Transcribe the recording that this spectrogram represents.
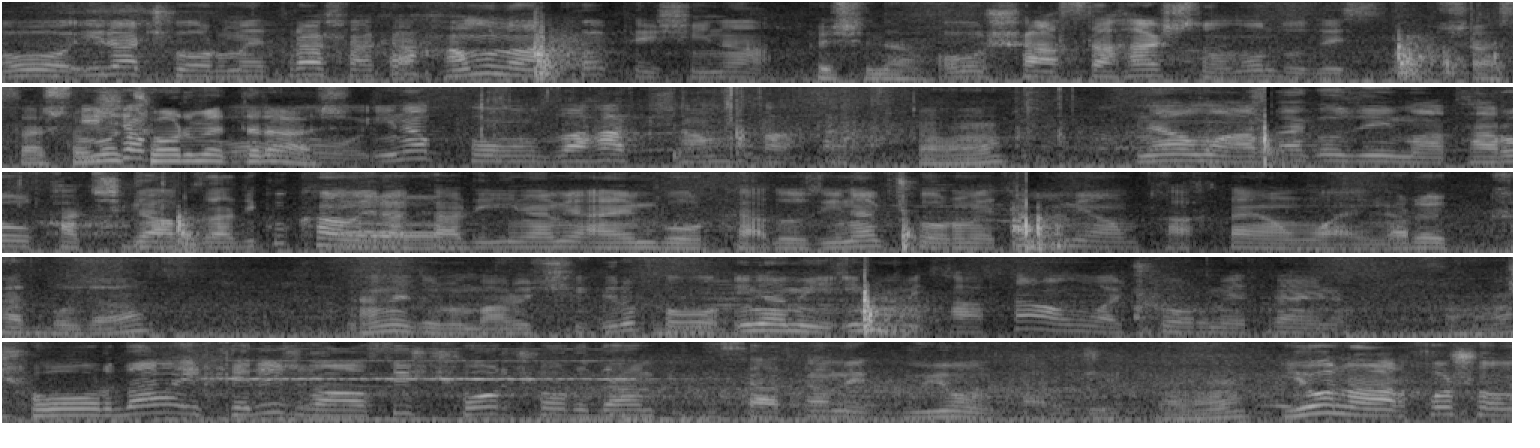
о ира чор метраш ака ҳамун нархҳои пешина. Пешина. О 68 сомон додестӣ 68 томон 4 метраш. ина 15 кишам хата аҳа. Ина мардагози матарол қачи гап зади ку камера О. кади инами айн бор кадози инам 4 метр ами ам тахта ам вайна. Барои кат бурда намедонам барои чӣ гирифт о инами инами тахта ам вай 4 метр ина Аҳа. 14 и хелиш ғавсиш 4 4 дам 50 ка мегуён карҷи аҳа. Ё нархошон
